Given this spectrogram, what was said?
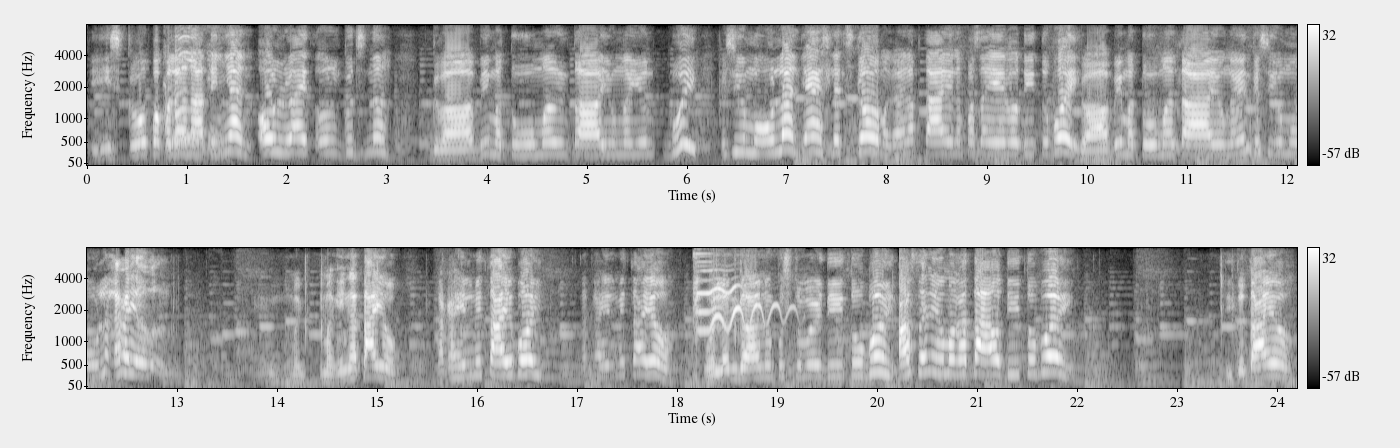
I-screw pa pala natin yan. Alright, all goods na. Grabe, matumal tayo ngayon, boy. Kasi umuulan. Yes, let's go. Maghanap tayo ng pasahero dito, boy. Grabe, matumal tayo ngayon kasi umuulan. Ay, mag mag-ingat tayo. Naka-helmet tayo, boy. Naka-helmet tayo. Walang ganong customer dito, boy. Asan yung mga tao dito, boy? Dito tayo.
